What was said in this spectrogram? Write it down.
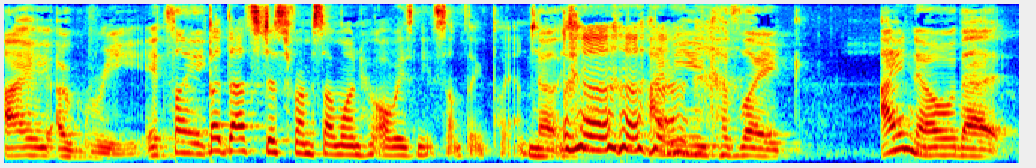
I agree. It's like But that's just from someone who always needs something planned. No, yeah. I mean, because like I know that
